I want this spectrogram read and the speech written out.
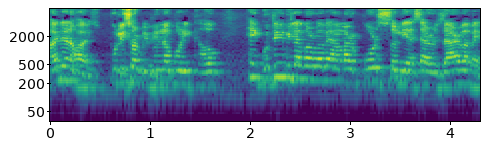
হয়নে নহয়? পুলিচৰ বিভিন্ন পৰীক্ষা হওক সেই গোটেইবিলাকৰ বাবে আমাৰ কোৰ্চ চলি আছে আৰু যাৰ বাবে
